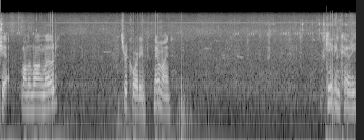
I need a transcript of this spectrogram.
Shit, on the wrong mode. It's recording. Never mind. Get him, Cody.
